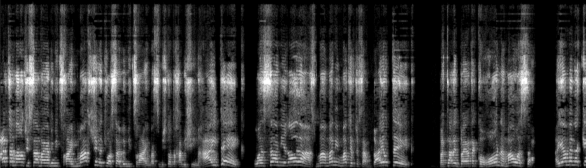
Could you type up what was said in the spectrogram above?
את אמרת שסבא היה במצרים, מה את חושבת שהוא עשה במצרים בשנות החמישים? הייטק! הוא עשה, נראה לך. מה, מה, מה את חושבת שעשה? ביוטק? פתר את בעיית הקורונה? מה הוא עשה? היה מנקה,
